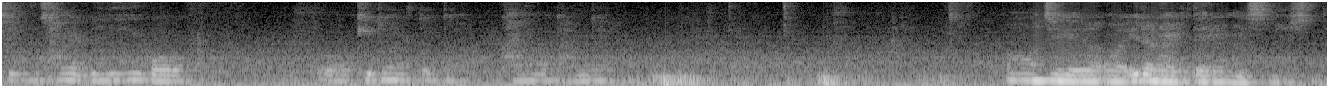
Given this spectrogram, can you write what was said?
지금 잘 이기고 또 기도할 때도 강하고 담대 어, 지금 어, 일어날 때를 말씀하신다.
